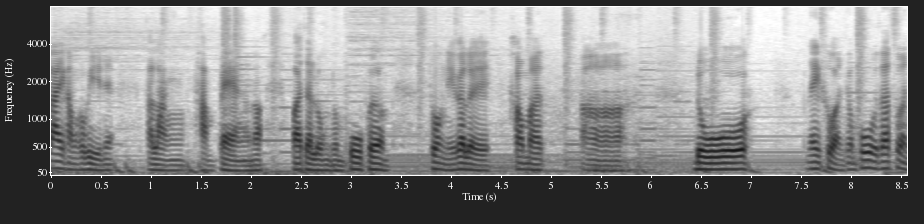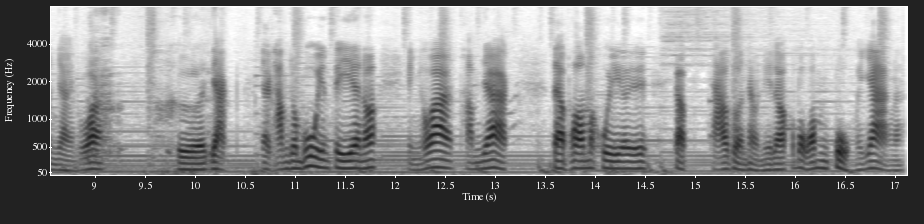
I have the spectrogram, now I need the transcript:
ใกล้คำกวีเนี่ยกำลังทำแปลงอะเนาะว่าจะลงชมพู่เพิ่ม ช่วงนี้ก็เลยเข้ามาดูในส่วนชมพู่ซะส่วนใหญ่เพราะว่าคืออยากอยากทำชมพู่อินทรีย์เนาะเห็นเขาว่าทำยาก แต่พอมาคุยกับชาวสวนแถวนี้แล้วเขาบอกว่ามันปลูกไม่ยากนะ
